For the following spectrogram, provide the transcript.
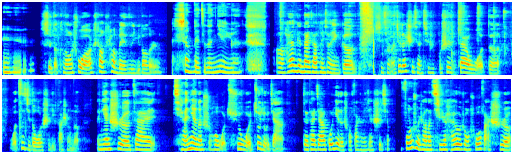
嗯哼，是的，可能是我上上辈子遇到的人，上辈子的孽缘。嗯，还想跟大家分享一个事情呢。这个事情其实不是在我的我自己的卧室里发生的，应该是在前年的时候，我去我舅舅家，在他家过夜的时候发生的一件事情。风水上呢，其实还有一种说法是，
